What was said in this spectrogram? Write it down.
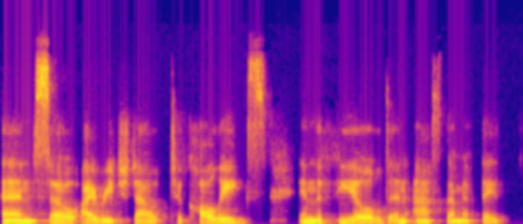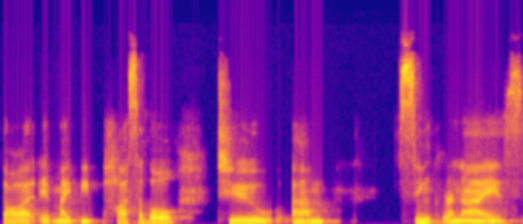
And so I reached out to colleagues in the field and asked them if they thought it might be possible to um, synchronize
